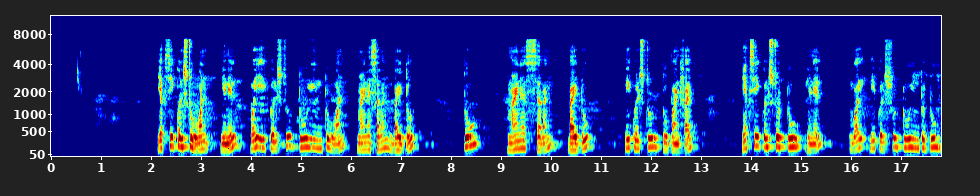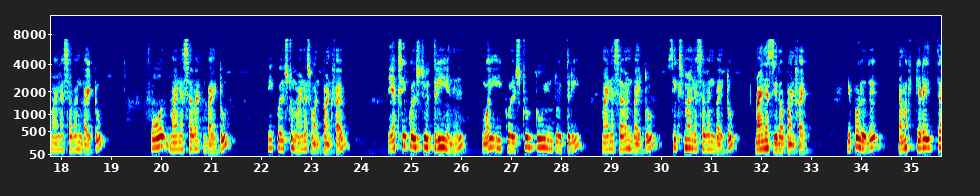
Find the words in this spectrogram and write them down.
x equals to 1 எனில் y equals to 2 into 1 minus 7 by 2 2 minus 7 by 2 equals to 2.5 x equals to 2 எனில் y equals to 2 into 2 minus 7 by 2 4 minus 7 by 2 equals to minus 1.5 x equals to 3 எனில் y equals to 2 into 3 minus 7 by 2 6 minus 7 by 2 minus 0.5 இப்பொழுது நமக்கு கிடைத்த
